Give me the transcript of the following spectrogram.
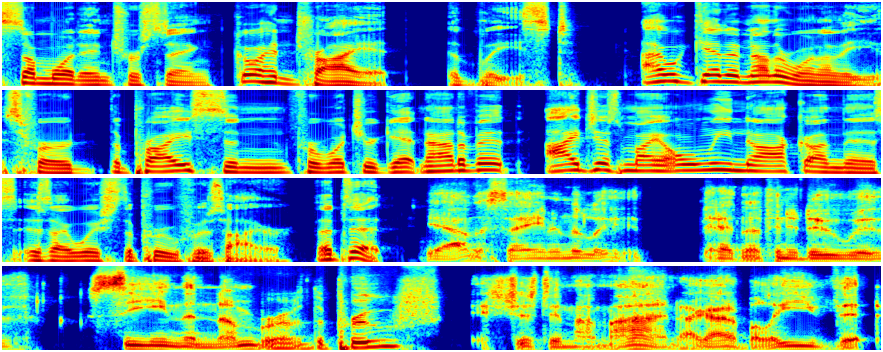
somewhat interesting, go ahead and try it at least. I would get another one of these for the price and for what you're getting out of it. I just my only knock on this is I wish the proof was higher. That's it. Yeah, I'm the same. And literally, it has nothing to do with seeing the number of the proof. It's just in my mind. I got to believe that,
